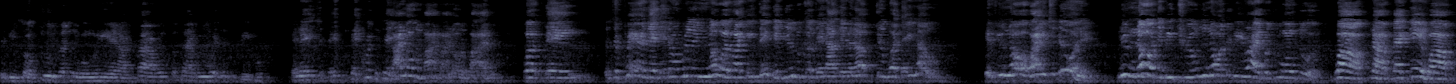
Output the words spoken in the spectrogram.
to be so true, especially when we in our travels. Sometimes we witness to people, and they they they quick to say, "I know the Bible, I know the Bible," but they it's apparent that they don't really know it like they think they do because they're not living up to what they know. If you know it, why ain't you doing it? You know it to be true, you know it to be right, but you won't do it. While now back then, while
